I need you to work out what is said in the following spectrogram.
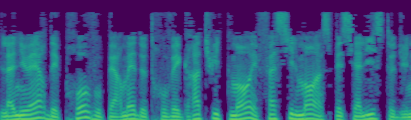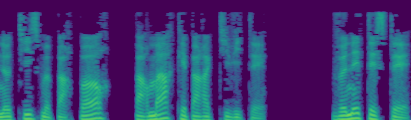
L'annuaire des pros vous permet de trouver gratuitement et facilement un spécialiste du nautisme par port, par marque et par activité. Venez tester.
